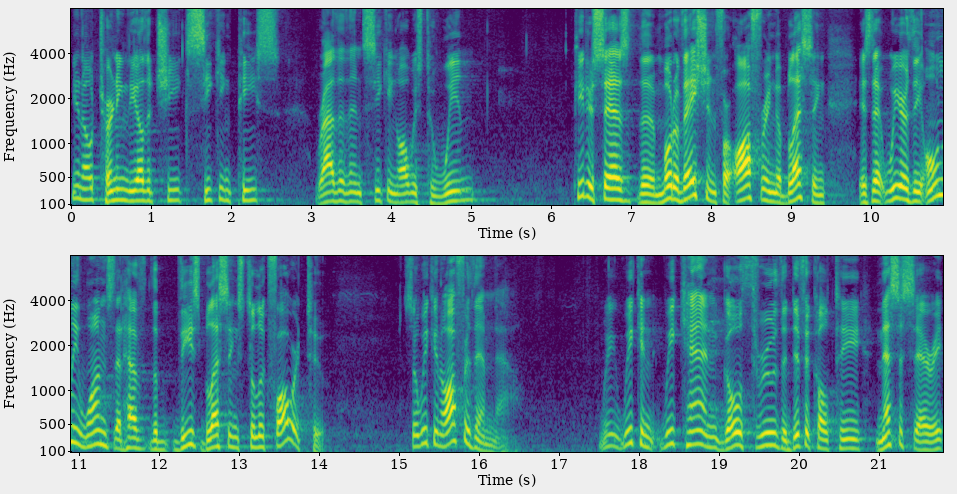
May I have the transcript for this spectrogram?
you know, turning the other cheek, seeking peace, rather than seeking always to win. Peter says the motivation for offering a blessing is that we are the only ones that have the, these blessings to look forward to. So we can offer them now. We, we, can, we can go through the difficulty necessary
